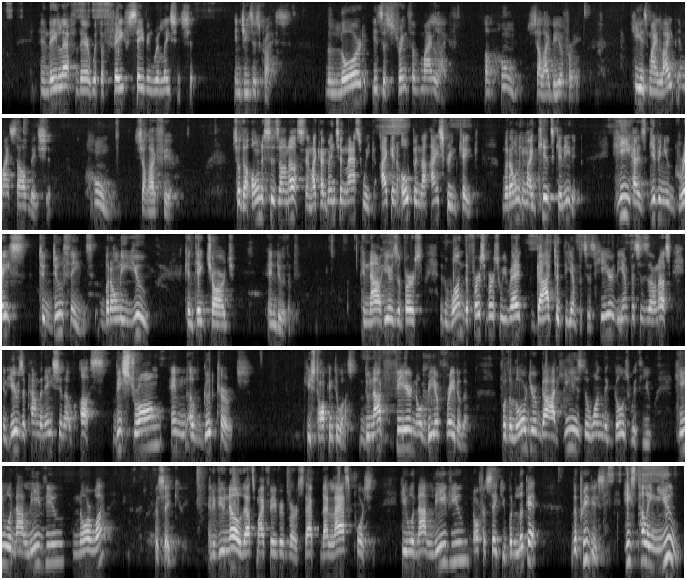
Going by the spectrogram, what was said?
and they left there with a faith saving relationship in Jesus Christ. The Lord is the strength of my life. Of whom shall I be afraid? He is my light and my salvation. Whom shall I fear? So the onus is on us. And like I mentioned last week, I can open the ice cream cake, but only my kids can eat it. He has given you grace to do things, but only you can take charge and do them. And now here's a verse. One, the first verse we read, God took the emphasis. Here, the emphasis is on us. And here's a combination of us. Be strong and of good courage. He's talking to us. Do not fear nor be afraid of them. For the Lord your God, He is the one that goes with you. He will not leave you nor what? Forsake you. And if you know, that's my favorite verse. That, that last portion. He will not leave you nor forsake you. But look at the previous. He's telling you,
